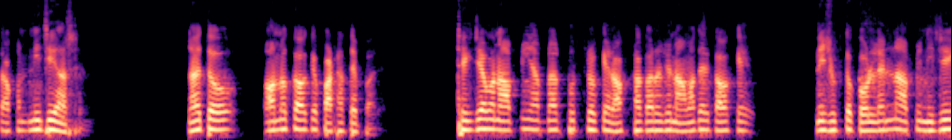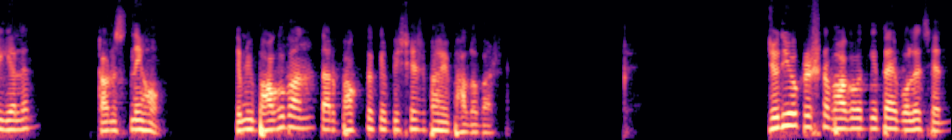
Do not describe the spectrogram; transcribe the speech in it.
তখন নিজে আসেন। নয়তো অন্য কাউকে পাঠাতে পারেন। ঠিক যেমন আপনি আপনার পুত্রকে রক্ষা করার জন্য আমাদের কাউকে নিযুক্ত করলেন না, আপনি নিজেই গেলেন। কারণ স্নেহ। তেমনি ভগবান তার ভক্তকে বিশেষভাবে ভালোবাসেন। যদিও কৃষ্ণ ভগবত গীতায় বলেছেন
